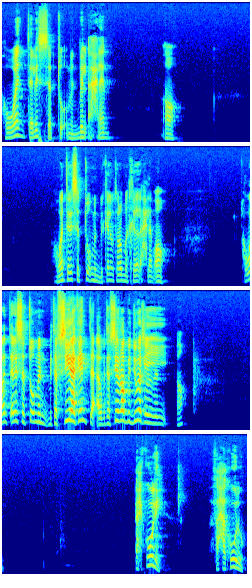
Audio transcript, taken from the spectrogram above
هو أنت لسه بتؤمن بالأحلام؟ آه. هو أنت لسه بتؤمن بكلمة رب من خلال أحلام؟ آه. هو أنت لسه بتؤمن بتفسيرك أنت أو بتفسير رب يديولك لل... أه؟ احكوا لي. فحكوا له.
